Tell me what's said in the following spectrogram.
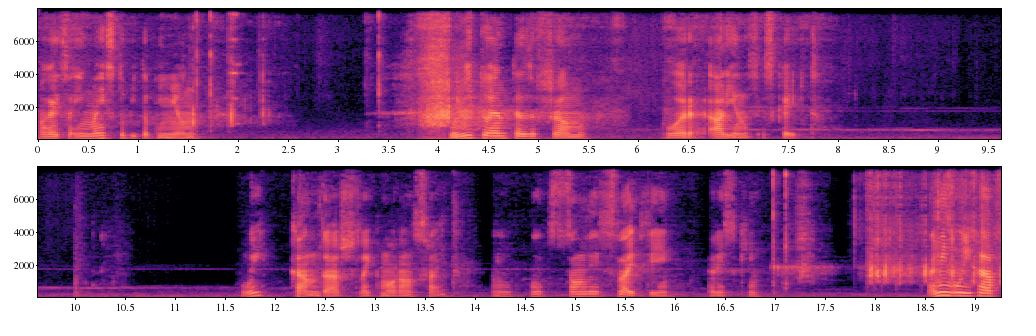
Okay, so in my stupid opinion, we need to enter from where aliens escaped. We can dash like morons, right? It's only slightly risky. I mean, we have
